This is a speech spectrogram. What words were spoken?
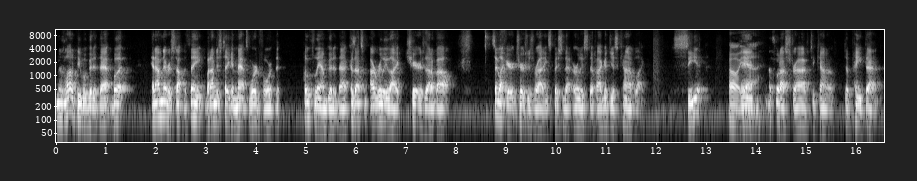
there's a lot of people good at that, but and I've never stopped to think, but I'm just taking Matt's word for it that hopefully I'm good at that because that's I really like cherish that about say like Eric Church's writing, especially that early stuff. I could just kind of like see it, oh yeah. and that's what I strive to kind of to paint that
